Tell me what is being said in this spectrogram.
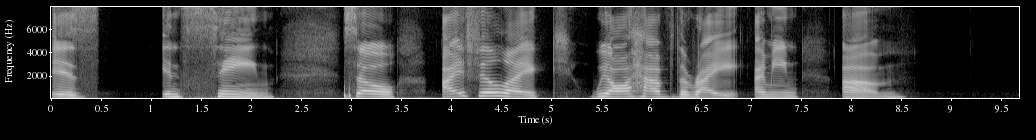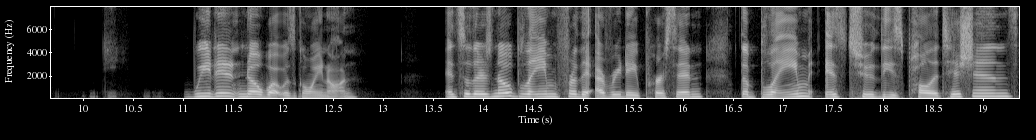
is insane. So I feel like we all have the right. I mean, um, we didn't know what was going on. And so there's no blame for the everyday person. The blame is to these politicians,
